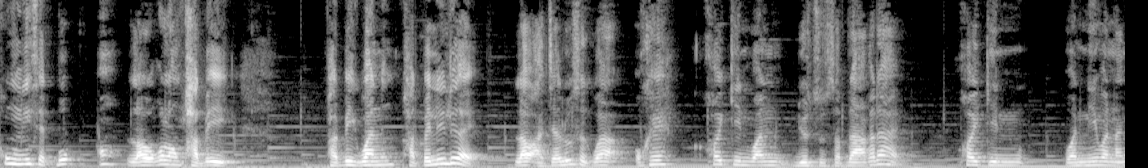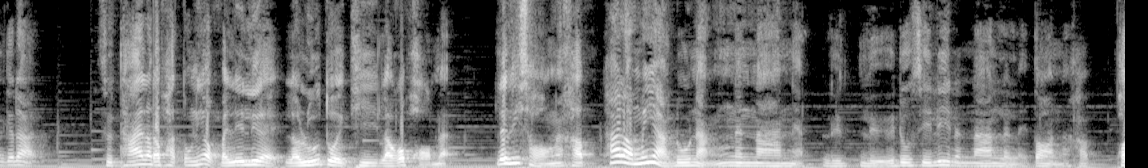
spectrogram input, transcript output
พรุ่งนี้เสร็จปุ๊บอ๋อเราก็ลองผัดไปอีก ผัดไปอีกวันนึงผัดไปเรื่อยๆ เราอาจจะรู้สึกว่าโอเค ค่อยกินวันหยุดสุดสัปดาห์ก็ได้ ค่อยกินวันนี้วันนั้นก็ได้ สุดท้ายเราผัดตรงนี้ออกไปเรื่อยๆ เรารู้ตัวอีกทีเราก็ผอมแล้วเรื่องที่2นะครับถ้าเราไม่อยากดูหนังนานๆเนี่ยหรือหรือดูซีรีส์นานๆหลาย ๆ ตอนนะครับพอ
